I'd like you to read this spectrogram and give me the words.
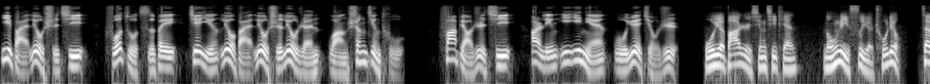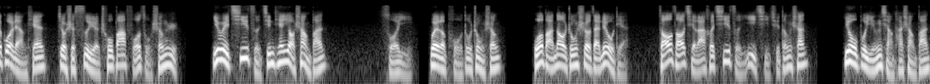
一百六十七，佛祖慈悲，接迎六百六十六人往生净土。发表日期：二零一一年五月九日。五月八日星期天，农历四月初六。再过两天就是四月初八佛祖生日。因为妻子今天要上班，所以为了普度众生，我把闹钟设在六点，早早起来和妻子一起去登山，又不影响他上班。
